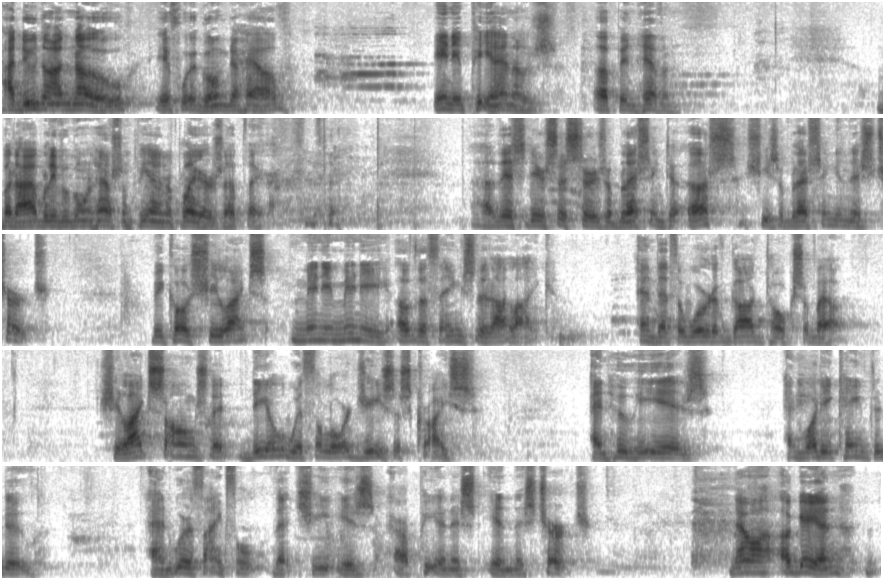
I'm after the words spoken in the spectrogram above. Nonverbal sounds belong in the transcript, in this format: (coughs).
I do not know if we're going to have any pianos up in heaven, but I believe we're going to have some piano players up there. (laughs) uh, this dear sister is a blessing to us. She's a blessing in this church because she likes many, many of the things that I like and that the Word of God talks about. She likes songs that deal with the Lord Jesus Christ and who He is and what He came to do. And we're thankful that she is our pianist in this church. Now, again,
